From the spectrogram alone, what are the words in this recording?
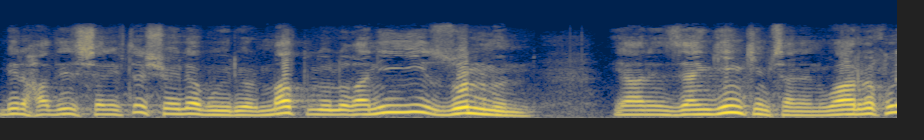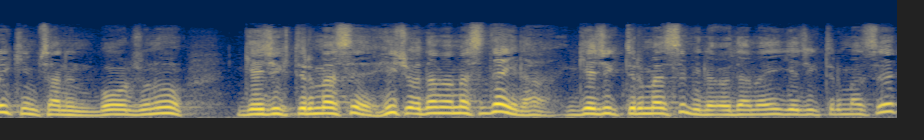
bir hadis-i şerifte şöyle buyuruyor. Matlul ganiyi zulmün. Yani zengin kimsenin, varlıklı kimsenin borcunu geciktirmesi, hiç ödememesi değil ha. Geciktirmesi bile ödemeyi geciktirmesi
